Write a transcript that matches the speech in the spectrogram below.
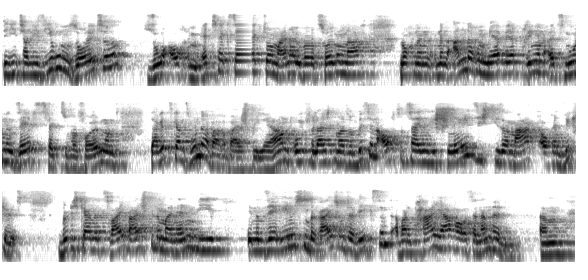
Digitalisierung sollte, so auch im EdTech-Sektor meiner Überzeugung nach, noch einen, einen, anderen Mehrwert bringen, als nur einen Selbstzweck zu verfolgen. Und da gibt es ganz wunderbare Beispiele. Ja? Und um vielleicht mal so ein bisschen aufzuzeigen, wie schnell sich dieser Markt auch entwickelt, würde ich gerne zwei Beispiele mal nennen, die in einem sehr ähnlichen Bereich unterwegs sind, aber ein paar Jahre auseinander liegen. Ähm,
